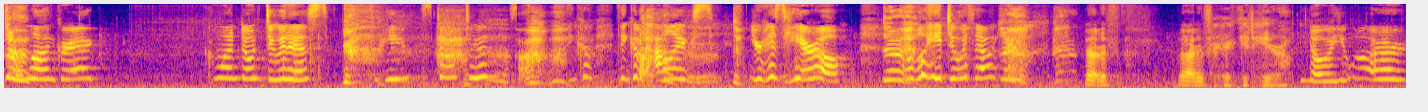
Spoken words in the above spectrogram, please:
Come on, Greg. Come on, don't do this. Please, don't do this. Think of, think of Alex. You're his hero. What will he do without you? not a, not a very good hero. No, you are.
